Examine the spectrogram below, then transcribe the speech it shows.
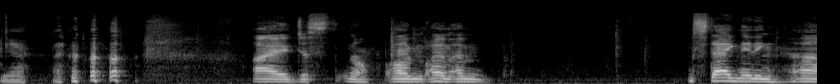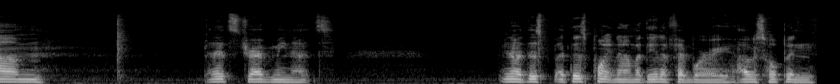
yeah. I just know I'm I'm I'm stagnating. Um, that's driving me nuts. You know, at this at this point now, I'm at the end of February. I was hoping,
